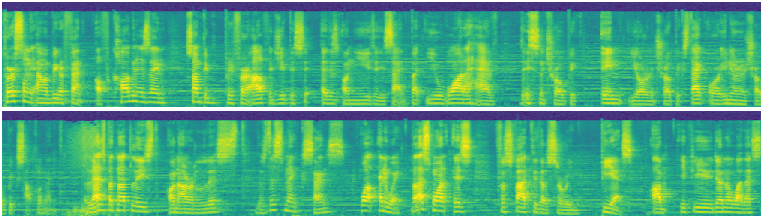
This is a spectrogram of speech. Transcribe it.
Personally, I'm a bigger fan of Cognizin. Some people prefer Alpha GPC. It is on you to decide, but you want to have this nootropic in your nootropic stack or in your nootropic supplement. Last but not least on our list, does this make sense? Well, anyway, the last one is phosphatidylserine, PS. Um, if you don't know what that's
